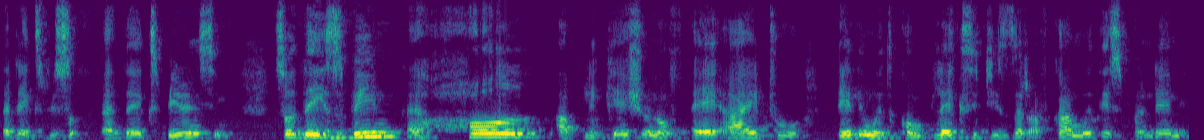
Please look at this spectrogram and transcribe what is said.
that they're experiencing. So there's been a whole application of AI to dealing with complexities that have come with this pandemic.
